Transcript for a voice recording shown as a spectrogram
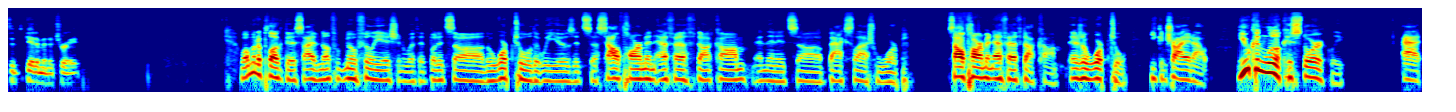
to get him in a trade. Well, I'm going to plug this. I have no, no affiliation with it, but it's uh, the warp tool that we use. It's uh, southharmonff.com and then it's uh, backslash warp southharmonff.com. There's a warp tool. You can try it out. You can look historically at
